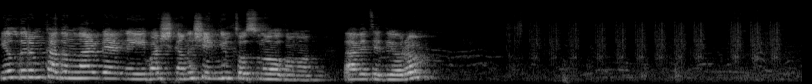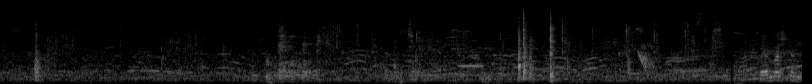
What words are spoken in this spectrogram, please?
Yıldırım Kadınlar Derneği Başkanı Şengül Tosunoğlu'nu davet ediyorum. Sayın Başkanım.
